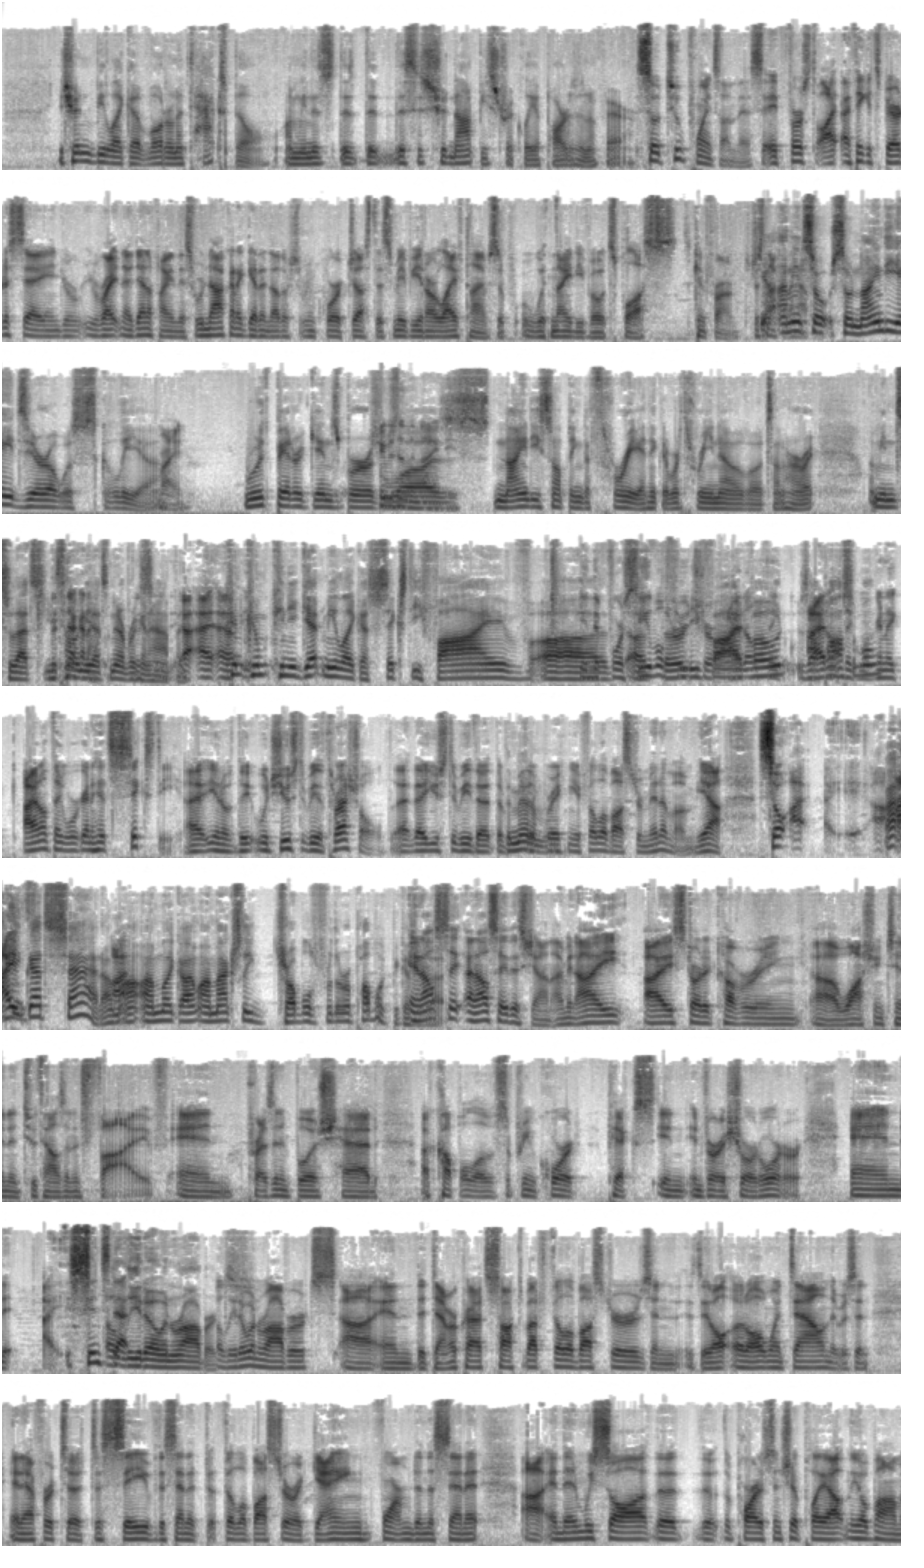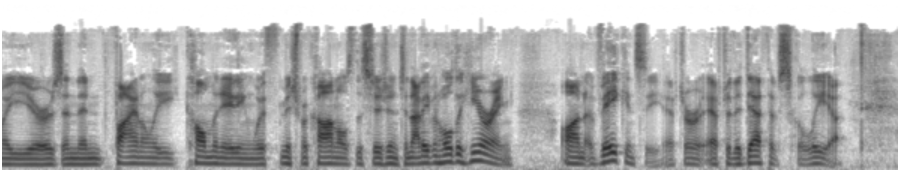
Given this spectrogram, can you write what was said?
it shouldn't be like a vote on a tax bill. I mean, this this, this is, should not be strictly a partisan affair. So two points on this. First of all, I, think it's fair to say, and you're, you're right in identifying this, we're not going to get another Supreme Court justice maybe in our lifetime with 90 votes plus confirmed. Just Yeah, not I mean, happen. so so ninety eight zero was Scalia, Right. Ruth Bader Ginsburg She was was ninety something to three. I think there were three no votes on her. Right? I mean, so that's you're It's telling me that's never going to happen. I- I- can, can, can you get me like a sixty five? Uh, in the foreseeable future, I don't vote? think is that I don't possible? think we're to. I don't think we're going to hit sixty. Uh, you know, the, which used to be the threshold. That, that used to be the the, the, minimum. breaking a filibuster minimum. Yeah. So I, I, I, think that's sad. I'm, I- I'm like I'm, I'm actually troubled for the Republic because and of I'll that. say and I'll say this, John. I mean, I I started covering uh, Washington in 2005, and President Bush had a couple of Supreme Court picks in in very short order, and I, since that Alito and Roberts. Alito and Roberts, uh, and the Democrats talked about filibusters, and it all, it all went down. There was an, an effort to, to save the Senate filibuster. A gang formed in the Senate, uh, and then we saw the, the, the partisanship play out in the Obama years, and then finally culminating with Mitch McConnell's decision to not even hold a hearing on a vacancy after after the death of Scalia.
